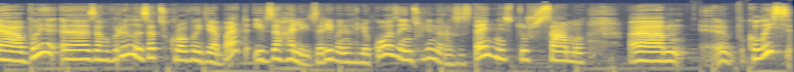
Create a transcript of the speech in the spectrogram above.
е, ви е, заговорили за цукровий діабет і, взагалі, за рівень глюкози, інсулінорезистентність ту ж саму. Ем, е, колись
